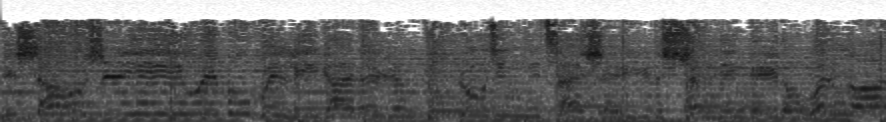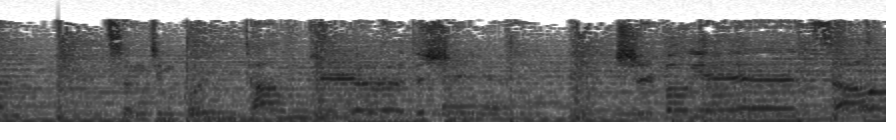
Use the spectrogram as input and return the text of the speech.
年少时以为不会离开的人，如今你在谁的身边给的温暖？曾经滚烫炙热的誓言，是否也早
